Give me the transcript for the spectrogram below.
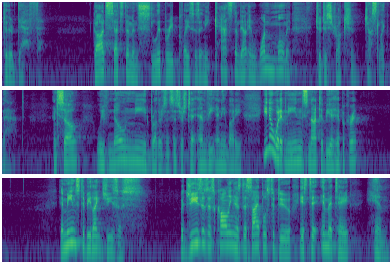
to their death. God sets them in slippery places and he casts them down in one moment to destruction, just like that. And so, we've no need, brothers and sisters, to envy anybody. You know what it means not to be a hypocrite? It means to be like Jesus. What Jesus is calling his disciples to do is to imitate him.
